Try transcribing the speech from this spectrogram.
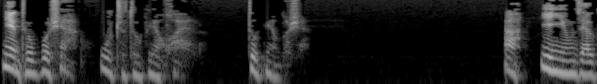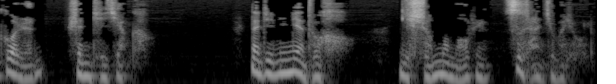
念头不善，物质都变坏了，都变不善。啊，应用在个人身体健康，那你念头好，你什么毛病自然就没有了。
